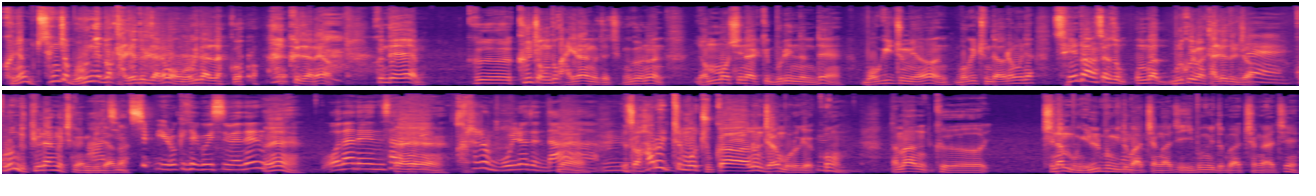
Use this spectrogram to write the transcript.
그냥 생저 모르는 게 막 달려들잖아요. 막 먹이 달라고 그러잖아요. 근데 그, 그 정도가 아니라는 거죠. 지금 그거는 연못이나 이렇게 물 있는데 먹이 주면 먹이 준다 그러면 그냥 세방 쏴서 온갖 물고기 막 달려들죠. 네. 그런 느낌이라는 거지, 지금 아, 엔비디아가. 지금 칩 이렇게 들고 있으면은 네. 원하는 사람들이 네. 크르르 몰려든다. 네. 음. 그래서 하루 이틀 뭐 주가는 제가 모르겠고 다만 그 지난 분기 1분기도 네. 마찬가지, 2분기도 마찬가지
